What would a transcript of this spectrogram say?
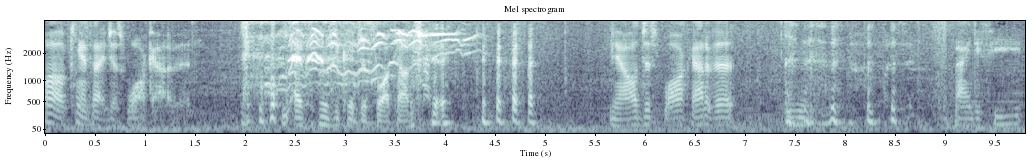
Well, can't I just walk out of it? I suppose you could just walk out of it. Yeah, I'll just walk out of it. what is it? 90 feet.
